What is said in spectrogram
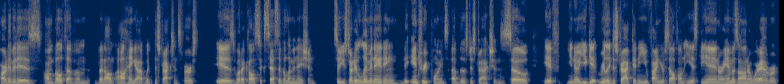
part of it is on both of them, but I'll, I'll hang out with distractions first, is what I call successive elimination. So you start eliminating the entry points of those distractions. So if you know you get really distracted and you find yourself on ESPN or Amazon or wherever,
